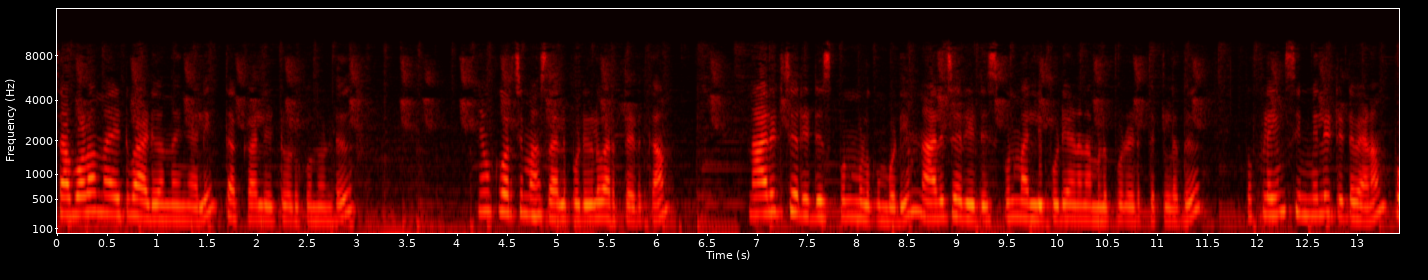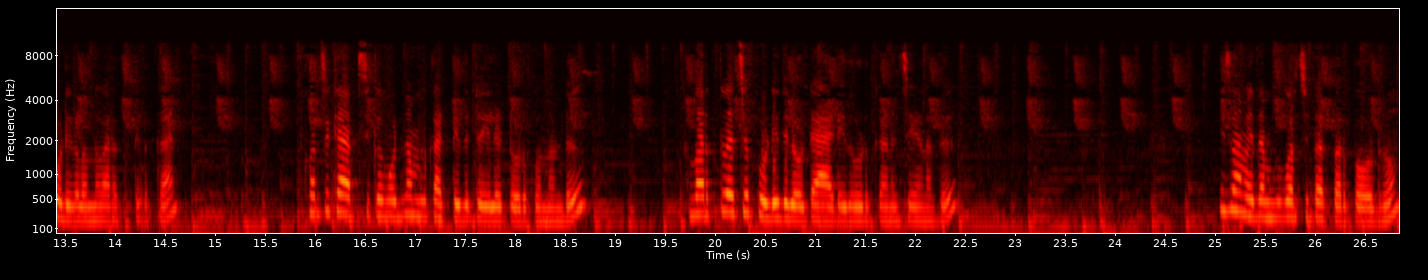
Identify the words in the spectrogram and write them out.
സവാള നന്നായിട്ട് വാടി വന്നു കഴിഞ്ഞാൽ തക്കാളി ഇട്ട് കൊടുക്കുന്നുണ്ട്. നമുക്ക് കുറച്ച് മസാലപ്പൊടികൾ വറുത്തെടുക്കാം. നാല് ചെറിയ ടീസ്പൂൺ മുളകും പൊടിയും നാല് ചെറിയ ടീസ്പൂൺ മല്ലിപ്പൊടിയാണ് നമ്മളിപ്പോൾ എടുത്തിട്ടുള്ളത്. ഇപ്പോൾ ഫ്ലെയിം സിമ്മിലിട്ടിട്ട് വേണം പൊടികളൊന്ന് വറുത്തെടുക്കാൻ. കുറച്ച് ക്യാപ്സിക്കം കൂടി നമ്മൾ കട്ട് ചെയ്തിട്ട് ഇതിലിട്ട് കൊടുക്കുന്നുണ്ട്. വറുത്ത് വെച്ച പൊടി ഇതിലോട്ട് ആഡ് ചെയ്ത് കൊടുക്കുകയാണ് ചെയ്യണത്. ഈ സമയത്ത് നമുക്ക് കുറച്ച് പെപ്പർ പൗഡറും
